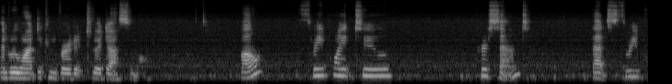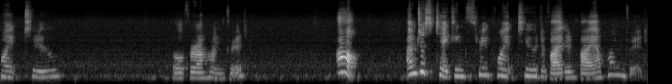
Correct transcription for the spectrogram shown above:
and we want to convert it to a decimal? Well, 3.2%, that's 3.2 over 100. Oh, I'm just taking 3.2 divided by 100.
